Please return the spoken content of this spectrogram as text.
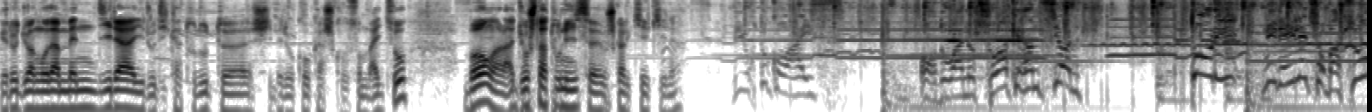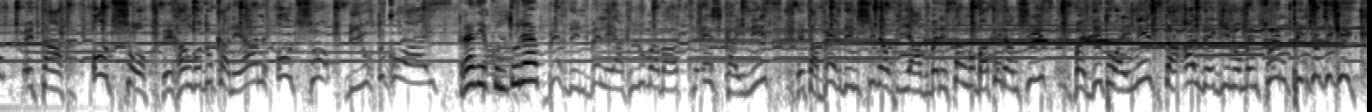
Gero joango da mendira irudikatu dut uh, Siberoko kasko zonbaitzu. Bon, ala, jostatu niz uh, euskalkiekin. Eh? bihurtuko aiz Orduan otsoak erantzion Tori nire iletxo bazu eta otso errango dukanean otso bihurtuko aiz Radiokultura Berdin beleak luma bat eskainiz Eta berdin sinauriak bere zango bat Bai ditu hainiz eta alde egin omen zuen pintxo txikik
